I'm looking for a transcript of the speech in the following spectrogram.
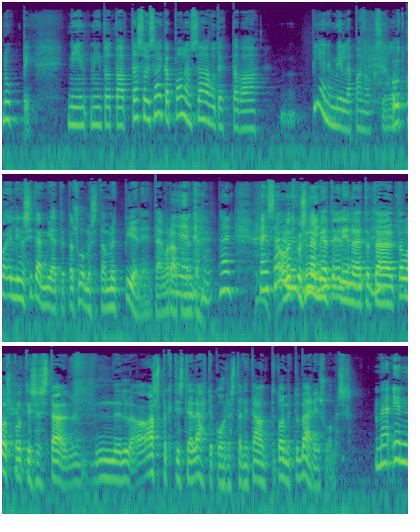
nuppi, niin, niin tota, tässä olisi aika paljon saavutettavaa pienemmillä panoksilla. Oletko Elina sitä mieltä, että Suomessa tämä on mennyt pieneen tämä varapuolinen? Mä en, mä en Oletko sinä niin. mieltä Elina, että tämä talouspoliittisesta aspektista ja lähtökohdasta, niin tämä on toimittu väärin Suomessa? Mä en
